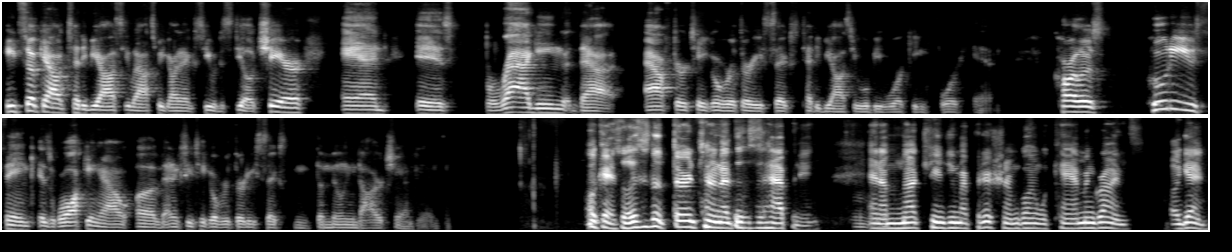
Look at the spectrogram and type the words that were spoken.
He took out Teddy DiBiase last week on NXT with a steel chair and is bragging that after TakeOver 36, Teddy DiBiase will be working for him. Carlos, who do you think is walking out of NXT TakeOver 36, the Million Dollar Champion? Okay, so this is the third time that this is happening, Mm-hmm. and I'm not changing my prediction. I'm going with Cameron Grimes again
